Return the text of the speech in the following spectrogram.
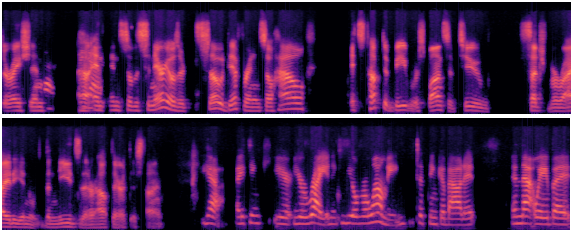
duration. Uh, and, and so the scenarios are so different. And so how it's tough to be responsive to such variety and the needs that are out there at this time. Yeah, I think you're you're right, and it can be overwhelming to think about it in that way. But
